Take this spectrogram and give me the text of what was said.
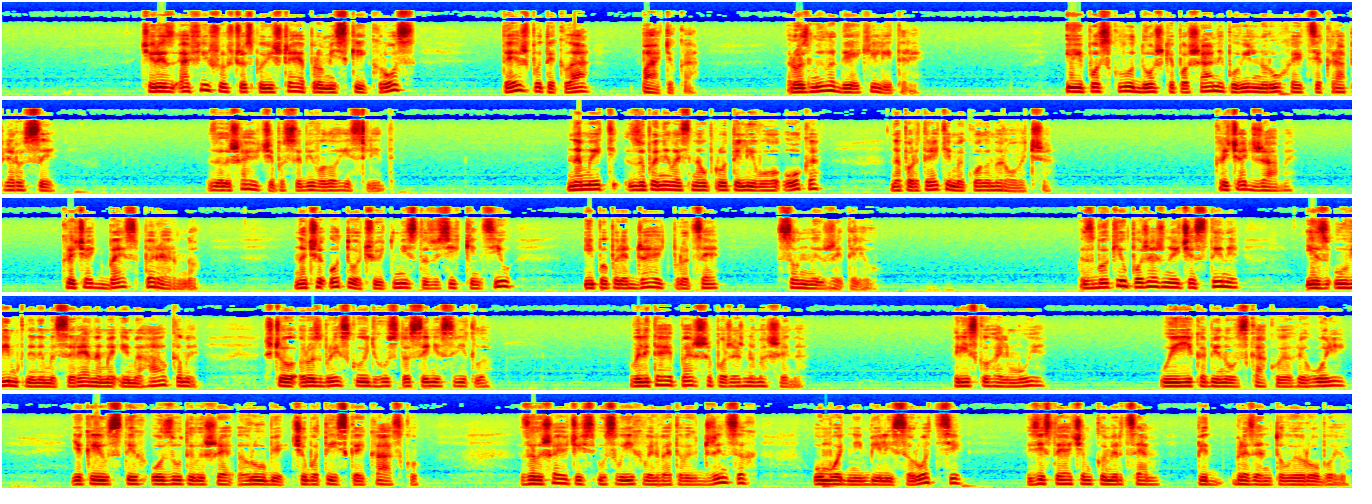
Через афішу, що сповіщає про міський крос, теж потекла патюка, розмила деякі літери. І по склу дошки пошани повільно рухається крапля роси, залишаючи по собі вологий слід. На мить зупинилась навпроти лівого ока на портреті Миколи Мировича. Кричать жаби, кричать безперервно, наче оточують місто з усіх кінців і попереджають про це сонних жителів. З боків пожежної частини із увімкненими сиренами і мигалками, що розбризкують густо синє світло, вилітає перша пожежна машина різко гальмує. У її кабіну вскакує Григорій, який встиг озути лише грубі чоботиська й каску, залишаючись у своїх вельветових джинсах у модній білій сорочці зі стоячим комірцем під брезентовою робою.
